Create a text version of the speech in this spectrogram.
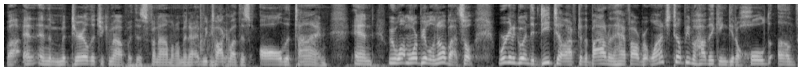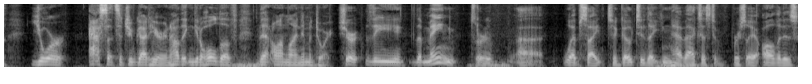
Well, and, and the material that you come out with is phenomenal. I mean, I, we talk about this all the time, and we want more people to know about it. So we're going to go into detail after the bottom of the half hour. But why don't you tell people how they can get a hold of your assets that you've got here, and how they can get a hold of that online inventory? Sure. The the main sort of uh, website to go to that you can have access to virtually all of it is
